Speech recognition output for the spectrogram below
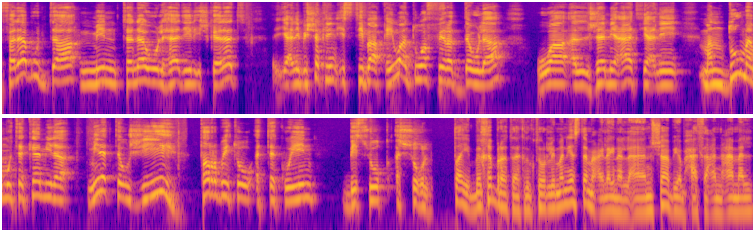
فلا بد من تناول هذه الإشكالات يعني بشكل استباقي وأن توفر الدولة والجامعات يعني منظومة متكاملة من التوجيه تربط التكوين بسوق الشغل. طيب بخبرتك دكتور لمن يستمع إلينا الآن؟ شاب يبحث عن عمل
